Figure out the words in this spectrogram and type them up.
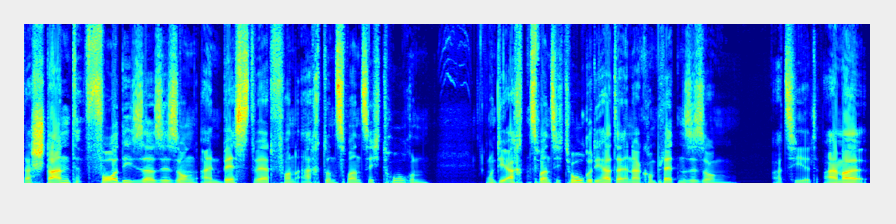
Da stand vor dieser Saison ein Bestwert von 28 Toren. Und die 28 Tore, die hat er in einer kompletten Saison erzielt. Einmal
